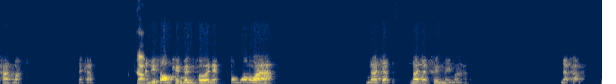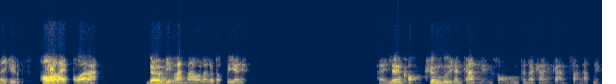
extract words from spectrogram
คาดหมายนะครับครับอันที่สองคือเงินเฟ้อเนี่ย ผมมองว่า น่าจะน่าจะขึ้นไม่มากนะครับนั่นคือเพราะอะไรเพราะว่าเดิมที่ผ่านมาเวลาลดดอกเบี้ยเนี่ยไอ้เรื่องของเครื่องมือทางการเงินของธนาคารกลางสหรัฐเนี่ย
